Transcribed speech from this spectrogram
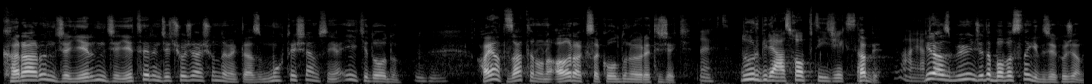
kararınca, yerince, yeterince çocuğa şunu demek lazım. Muhteşemsin ya, iyi ki doğdun. Hayat zaten ona ağır aksak olduğunu öğretecek. Evet. Dur biraz hop diyeceksin. Tabii. Hayat. Biraz büyüyünce de babasına gidecek hocam.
